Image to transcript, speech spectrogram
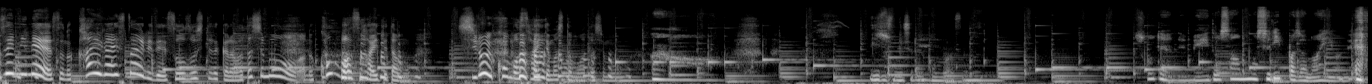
全にねその海外スタイルで想像してたから私もあのコンバース履いてたもん。白いコンバース履いてましたもん私も。あいいですね白いコンバース、うん。ーそうだよね。メイドさんもスリッパじゃないよね。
